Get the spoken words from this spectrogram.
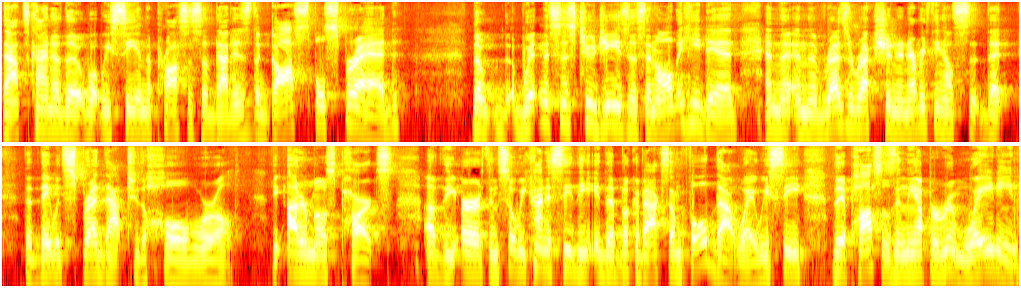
That's kind of the, what we see in the process of that is the gospel spread the, witnesses to Jesus and all that he did, and the, and the resurrection and everything else that, that they would spread that to the whole world, the uttermost parts of the earth. And so we kind of see the, the book of Acts unfold that way. We see the apostles in the upper room waiting.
